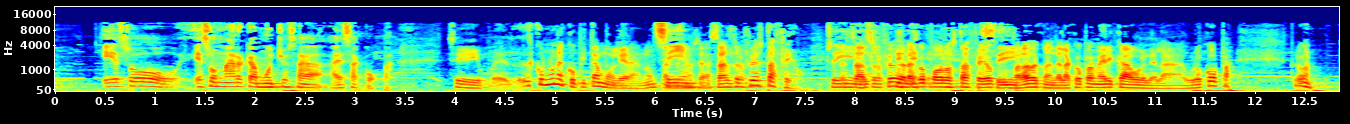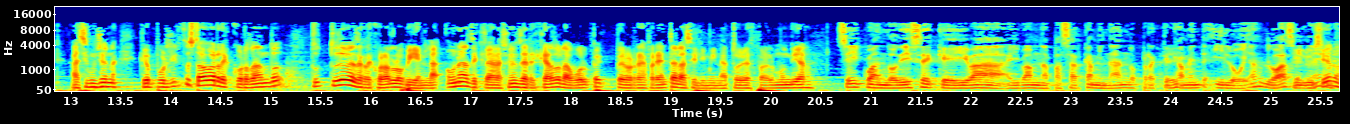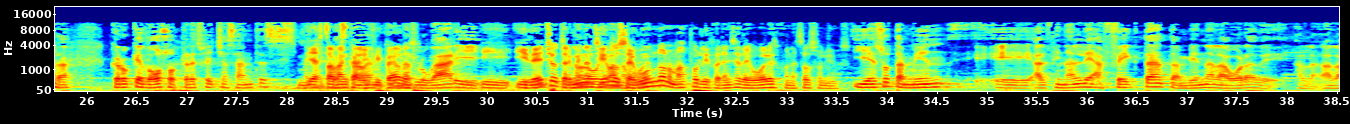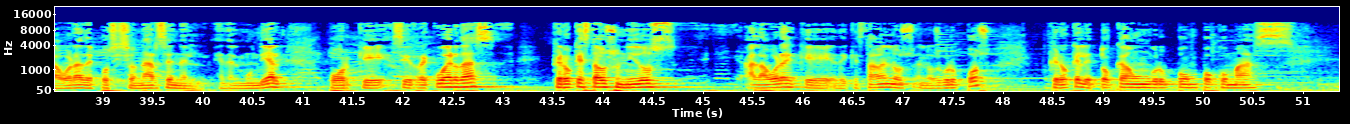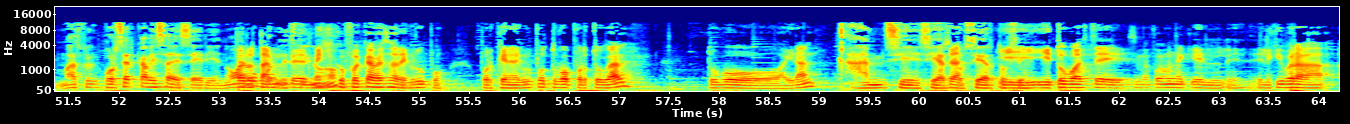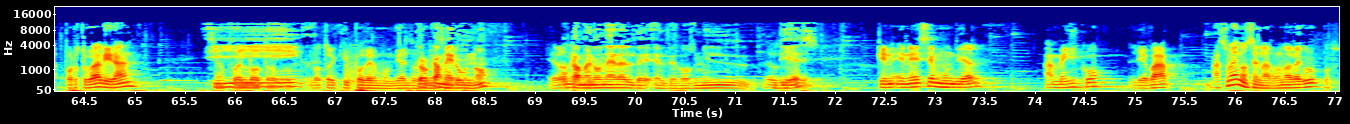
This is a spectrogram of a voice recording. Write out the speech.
eso, eso marca mucho esa, a esa copa. Sí, pues, es como una copita molera, ¿no? Sí. También, o sea, hasta el trofeo está feo. Sí. Hasta el trofeo de la Copa Oro está feo Sí. comparado con el de la Copa América o el de la Eurocopa. Pero bueno, así funciona. Que por cierto estaba recordando, tú, tú debes de recordarlo bien, la- unas declaraciones de Ricardo Lavolpe, pero referente a las eliminatorias para el Mundial. Sí, cuando dice que iba, iban a pasar caminando prácticamente y lo, lo hacen. Y lo ¿eh? hicieron. O sea, creo que dos o tres fechas antes México ya estaban estaba calificados. en lugar y, y, y de hecho terminan siendo segundo nomás por diferencia de goles con Estados Unidos. Y eso también eh, al final le afecta también a la hora de a la, a la hora de posicionarse en el en el mundial, porque si recuerdas, creo que Estados Unidos a la hora de que de que estaba en los en los grupos, creo que le toca un grupo un poco más más por ser cabeza de serie, ¿no? Pero también estilo, México ¿no? fue cabeza de grupo, porque en el grupo tuvo a Portugal, tuvo a Irán, Ah, sí, cierto, O sea, cierto, y, sí. y tuvo este, se me fue un, el, el equipo era Portugal, Irán, Y- fue el otro, el otro equipo del mundial. Creo 2006. Camerún, ¿no? Era Camerún era el de el de 2010. Que en, en ese mundial a México le va más o menos en la ronda de grupos.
